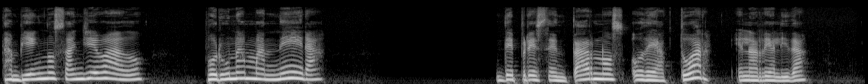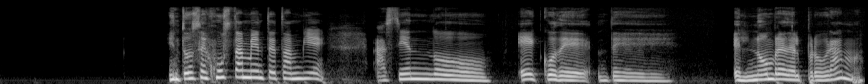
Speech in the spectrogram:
también nos han llevado por una manera de presentarnos o de actuar en la realidad. Entonces, justamente también haciendo eco de, de el nombre del programa,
